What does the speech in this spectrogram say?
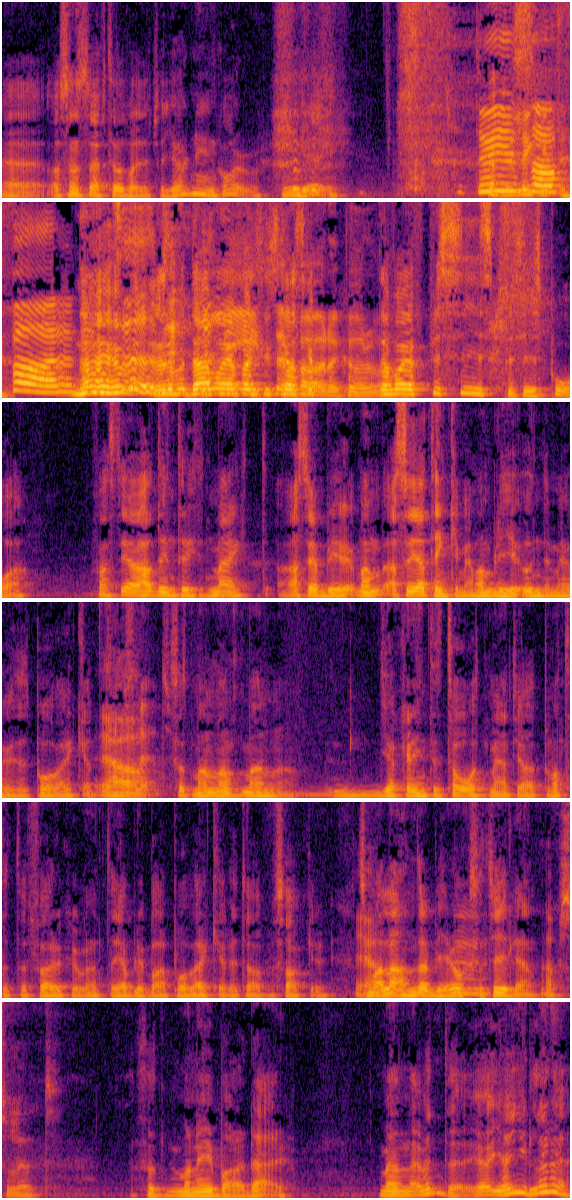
Eh, och sen så efteråt var det typ så här, gör din egen korv, det är en grej. Du är ju så ligger- före din Nej, tid. men där var jag faktiskt ganska... Där var jag precis, precis på. Fast jag hade inte riktigt märkt. Alltså jag, blir, man, alltså jag tänker mig, man blir ju undermedvetet påverkad. Ja. Så att man, man, man, jag kan inte ta åt mig att jag på något sätt är före kurvan. Utan jag blir bara påverkad av saker. Som Ja. alla andra blir också Mm. tydligen. Absolut. Så att man är ju bara där. Men jag vet inte, jag, jag gillar det.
